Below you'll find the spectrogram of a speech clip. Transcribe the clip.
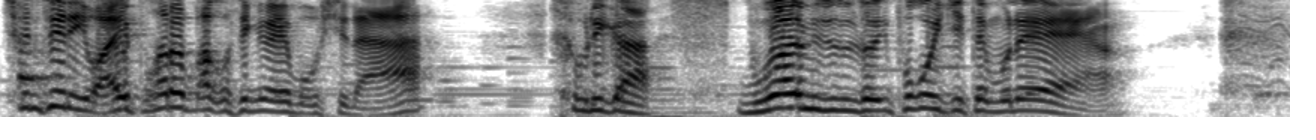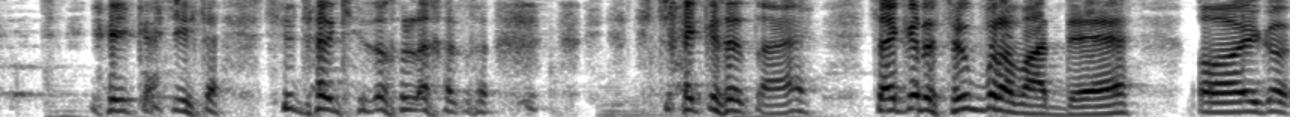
천천히 와이프 허락받고 생각해 봅시다. 우리가 무한미술도 보고 있기 때문에 여기까지 일단 일단 계속 올라가서 잘 끊었다. 잘 끊어. 정부라면 안 돼. 어 이거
